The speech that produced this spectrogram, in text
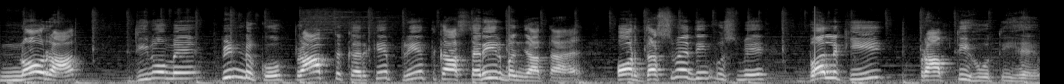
नौ रात दिनों में पिंड को प्राप्त करके प्रेत का शरीर बन जाता है और दसवें दिन उसमें बल की प्राप्ति होती है।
